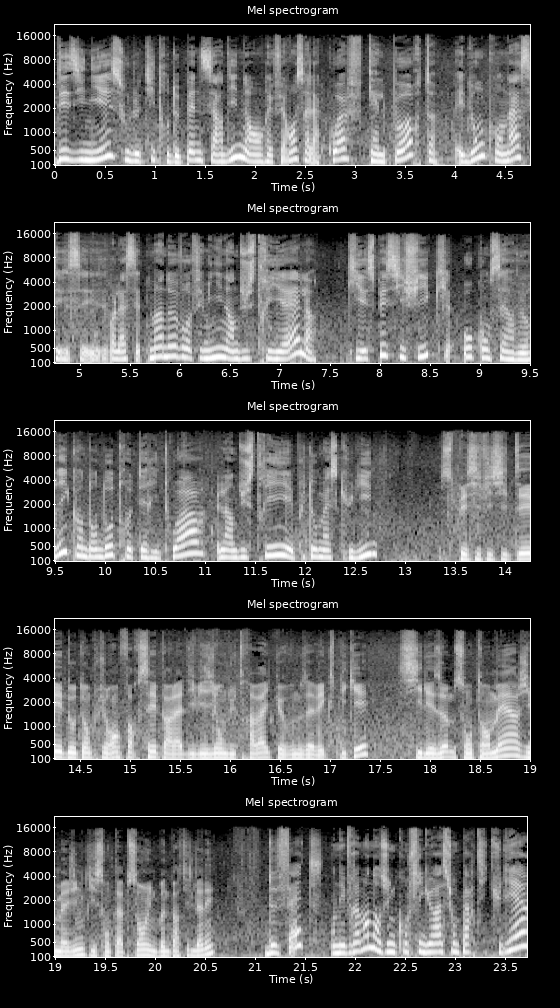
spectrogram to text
désigner sous le titre de peine sardine en référence à la coiffe qu'elles portent. Et donc on a ces, cette main-d'œuvre féminine industrielle qui est spécifique aux conserveries, quand dans d'autres territoires, l'industrie est plutôt masculine. Spécificité d'autant plus renforcée par la division du travail que vous nous avez expliqué. Si les hommes sont en mer, j'imagine qu'ils sont absents une bonne partie de l'année de fait, on est vraiment dans une configuration particulière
